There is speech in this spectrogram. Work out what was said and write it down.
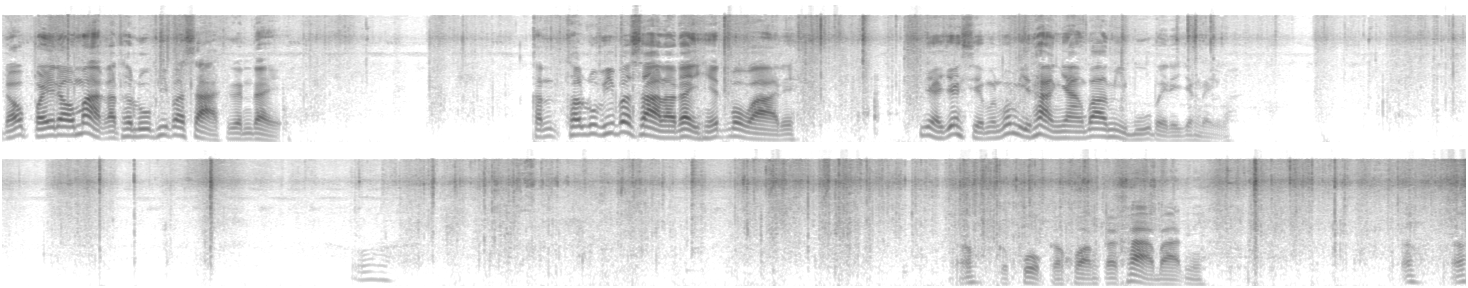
เดาไปเดามากอะทะลุพิภาษาเกินได้คันทะลุพิภาษาละได้เฮ็ดบ่ว่าเด้เนี่ยยังเสียมันว่ามีทางยางบ้ามีบูไปได้จังไดวะโอ้เอากระโปกกระควางกระข้าบาทนี่ เอาเอา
